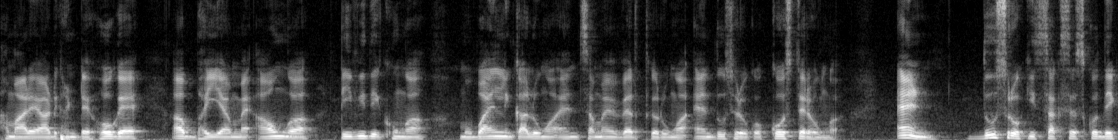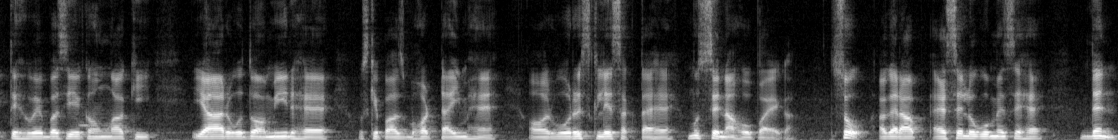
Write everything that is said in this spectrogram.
हमारे आठ घंटे हो गए, अब भैया मैं आऊँगा टीवी देखूँगा मोबाइल निकालूँगा एंड समय व्यर्थ करूँगा एंड दूसरों को कोसते रहूँगा। एंड दूसरों की सक्सेस को देखते हुए बस ये कहूँगा कि यार वो तो अमीर है उसके पास बहुत टाइम है और वो रिस्क ले सकता है मुझसे ना हो पाएगा। सो so, अगर आप ऐसे लोगों में से है then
